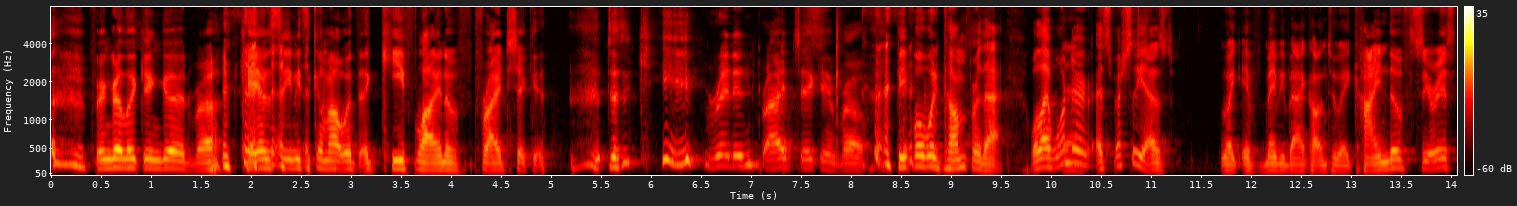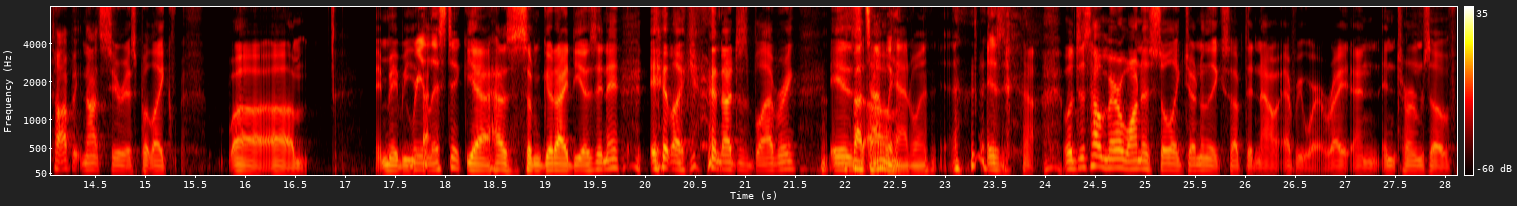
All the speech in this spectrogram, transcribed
Finger looking good, bro. KFC needs to come out with a kief line of fried chicken. Just kief ridden fried chicken, bro. People would come for that. Well, I wonder, especially as like if maybe back onto a kind of serious topic, not serious, but like uh, um, maybe Realistic? Yeah, has some good ideas in it. It like not just blabbering. Is About time we um, had one. is well just how marijuana is so like generally accepted now everywhere right and in terms of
